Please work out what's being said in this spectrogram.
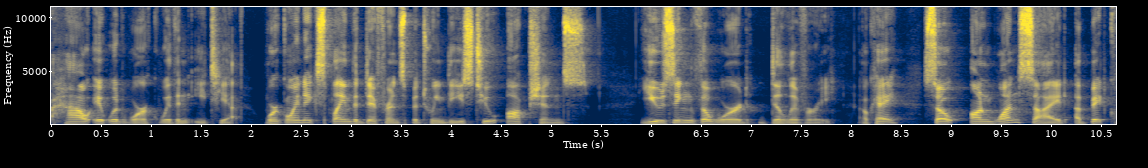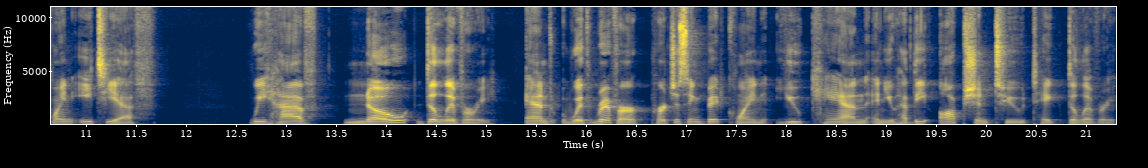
how it would work with an ETF. We're going to explain the difference between these two options using the word delivery. Okay? So, on one side, a Bitcoin ETF we have no delivery. And with River purchasing Bitcoin, you can and you have the option to take delivery.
